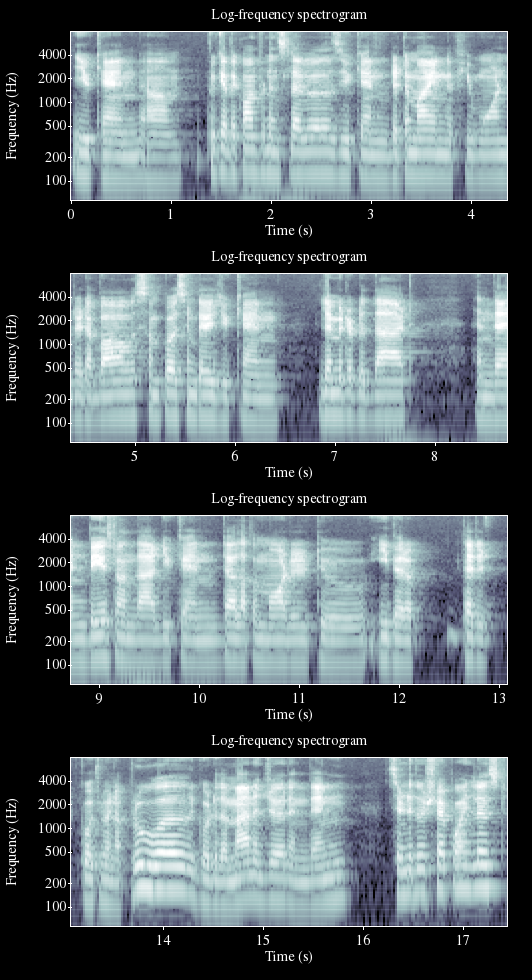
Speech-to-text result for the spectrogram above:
you can um, look at the confidence levels you can determine if you want it above some percentage you can limit it to that. And then based on that you can develop a model to either let it go through an approval go to the manager and then send it to the sharepoint list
